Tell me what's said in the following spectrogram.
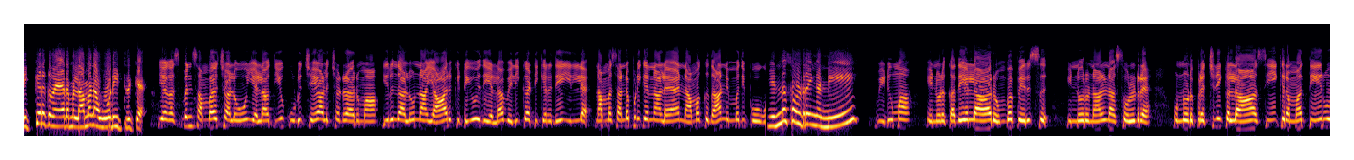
நிக்கிறதுக்கு நேரம் இல்லாம நான் ஓடிட்டு இருக்கேன். என் ஹஸ்பண்ட் சம்பாதிச்சாலும் எல்லாத்தையும் குடிச்சே அழிச்சிடுறாருமா. இருந்தாலும் நான் யாருக்கிட்டயும் இதையெல்லாம் வெளிக்காட்டிக்கிறதே இல்ல. நம்ம சண்டை பிடிக்கிறதுனால நமக்கு தான் நிம்மதி போகும். என்ன சொல்றீங்க நீ? விடுமா என்னோட கதையெல்லாம் ரொம்ப பெருசு. இன்னொரு நாள் நான் சொல்றேன். உன்னோட பிரச்சனைக்கெல்லாம் சீக்கிரமா தீர்வு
